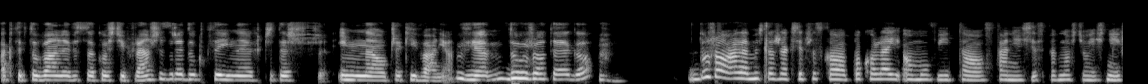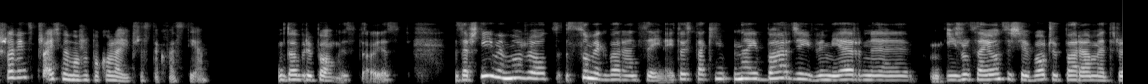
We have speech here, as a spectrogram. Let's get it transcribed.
akceptowalne wysokości franszyz redukcyjnych, czy też inne oczekiwania. Wiem, dużo tego. Dużo, ale myślę, że jak się wszystko po kolei omówi, to stanie się z pewnością jaśniejsze, więc przejdźmy może po kolei przez te kwestie. Dobry pomysł to jest. Zacznijmy może od sumy gwarancyjnej. To jest taki najbardziej wymierny i rzucający się w oczy parametr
